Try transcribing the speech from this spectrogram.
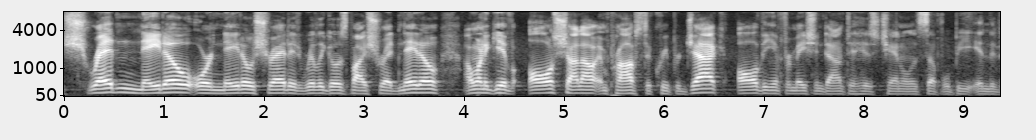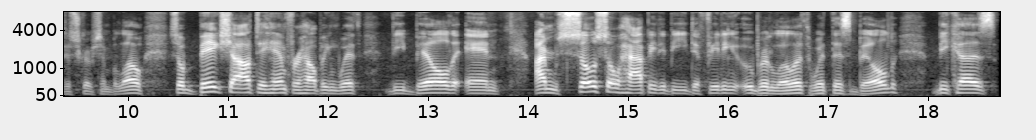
Shrednado or NATO Shred. It really goes by Shrednado. I want to give all shout out and props to Creeper Jack. All the information down to his channel and stuff will be in the description below. So big shout out to him for helping with the build. And I'm so, so happy to be defeating Uber Lilith with this build because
